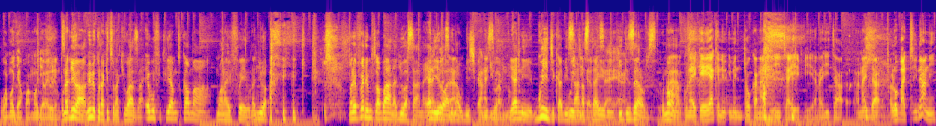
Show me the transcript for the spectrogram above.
wa moja kwa moja wa yule msanii. unajua mimi kuna kitu nakiwaza. Hebu fikiria mtu kama mwana fa unajua mwana ni mtu ambaye anajua sana. Yani hilo halina ubishi Anajua kabisa yani gwiji kabisa anastahili. he deserves. Unaona? Ah, kuna eke yake ni- imenitoka anajiita hivi. Anajiita anaita robert nani?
